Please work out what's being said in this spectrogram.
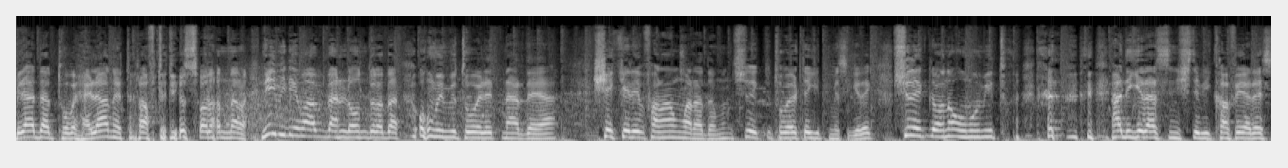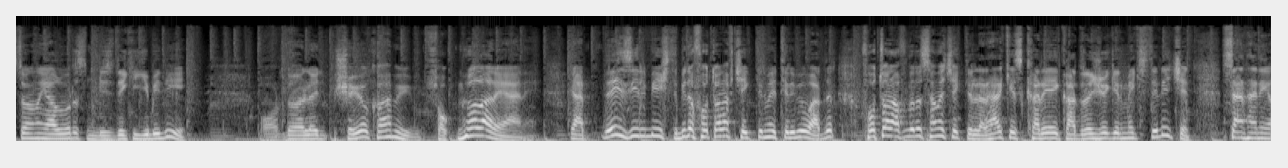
Birader tuvalet helal ne tarafta diye soranlar var. Ne bileyim abi ben Londra'da umumi tuvalet nerede ya? Şekeri falan var adamın sürekli tuvalete gitmesi gerek. Sürekli ona umumi hadi gidersin işte bir kafeye restorana yalvarırsın bizdeki gibi değil. Orada öyle bir şey yok abi. Sokmuyorlar yani. Ya rezil bir işti. Bir de fotoğraf çektirme tribi vardır. Fotoğrafları sana çektirirler. Herkes kareye kadraja girmek istediği için. Sen hani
